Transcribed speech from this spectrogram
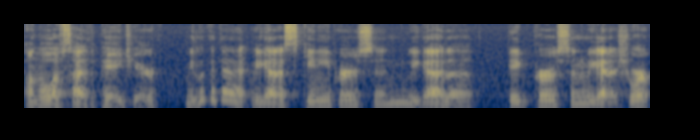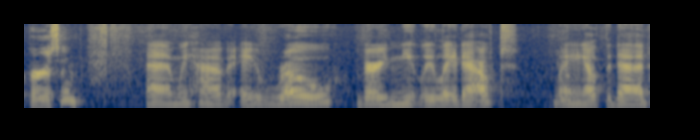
on the left side of the page here. I mean, look at that. We got a skinny person, we got a big person, we got a short person. And we have a row very neatly laid out, laying out the dead.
